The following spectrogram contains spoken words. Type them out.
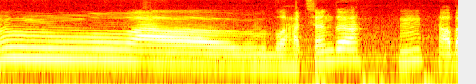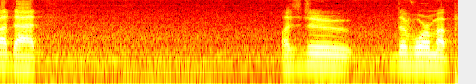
Oh, uh, Hacienda? Hmm, how about that? Let's do the warm-up,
